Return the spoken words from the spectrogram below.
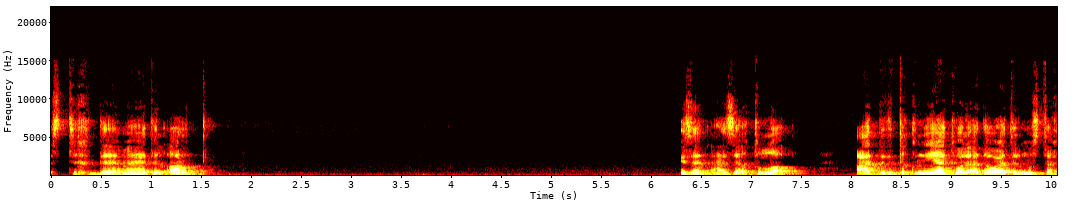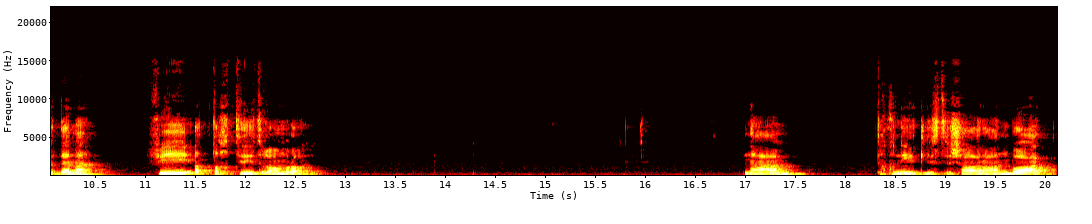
استخدامات الأرض. إذا أعزائي الطلاب عدد التقنيات والأدوات المستخدمة في التخطيط العمراني. نعم تقنية الاستشعار عن بعد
